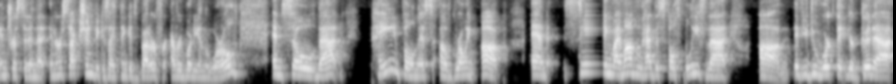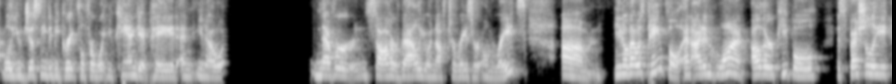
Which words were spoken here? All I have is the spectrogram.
interested in that intersection because i think it's better for everybody in the world. And so that painfulness of growing up and seeing my mom who had this false belief that um, if you do work that you're good at well you just need to be grateful for what you can get paid and you know never saw her value enough to raise her own rates um you know that was painful and i didn't want other people especially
